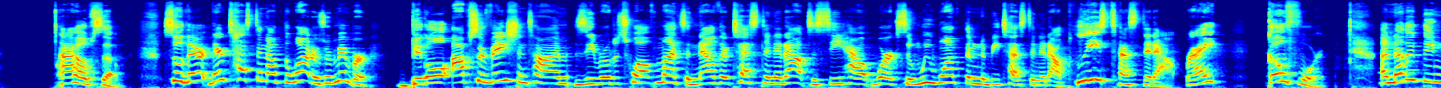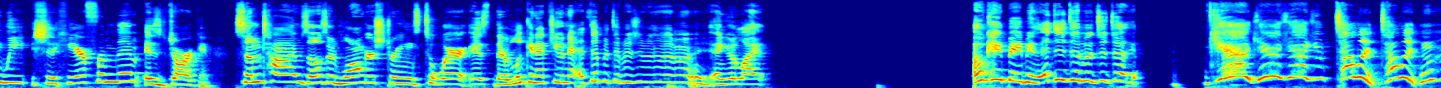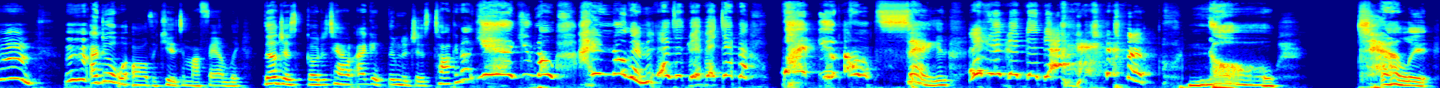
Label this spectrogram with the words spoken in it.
I hope so. So they're they're testing out the waters. Remember, big old observation time, 0 to 12 months, and now they're testing it out to see how it works and we want them to be testing it out. Please test it out, right? Go for it. Another thing we should hear from them is jargon. Sometimes those are longer strings to where it's, they're looking at you and, and you're like, okay, baby. Yeah, yeah, yeah. You tell it, tell it. Mm-hmm. Mm-hmm. I do it with all the kids in my family. They'll just go to town. I get them to just talk and I, yeah, you know, I didn't know them. What you don't say? no, tell it.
